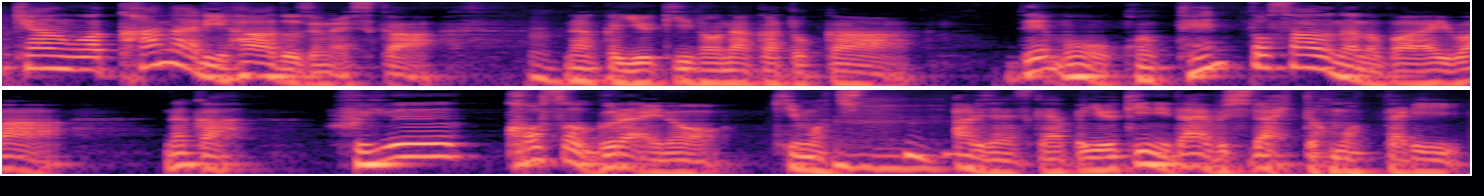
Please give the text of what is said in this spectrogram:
キャンはかなりハードじゃないですか。うんなんか雪の中とか。でも、このテントサウナの場合は、なんか冬こそぐらいの気持ちあるじゃないですか。やっぱ雪にダイブしたいと思ったり、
